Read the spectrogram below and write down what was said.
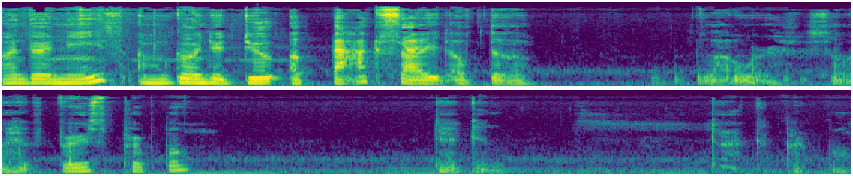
underneath, I'm going to do a back side of the flower. So I have first purple, second dark purple.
